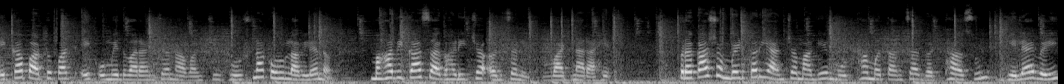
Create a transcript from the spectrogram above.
एका पाठोपाठ एक उमेदवारांच्या नावांची घोषणा करू लागल्यानं महाविकास आघाडीच्या अडचणी वाढणार आहेत प्रकाश आंबेडकर यांच्या मागे मोठा मतांचा गठ्ठा असून गेल्यावेळी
